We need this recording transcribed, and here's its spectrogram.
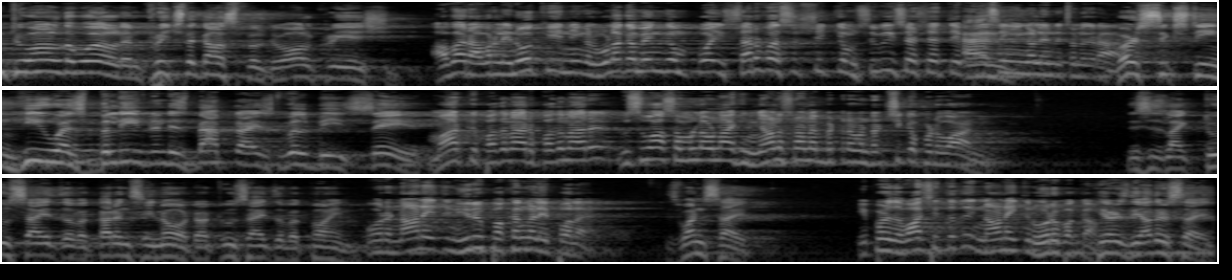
into all the world and preach the gospel to all creation. அவர் அவர்களை நோக்கி நீங்கள் உலகமெங்கும் போய் சர்வ சிருஷ்டிக்கும் சுவிசேஷத்தை பிரசங்கிங்கள் என்று சொல்கிறார் Verse 16 He who has believed and is baptized will be saved. Mark பதினாறு பதினாறு விசுவாசம் உள்ளவனாகி ஞானஸ்நானம் பெற்றவன் ரட்சிக்கப்படுவான் This is like two sides of a currency note or two sides of a coin. ஒரு நாணயத்தின் இரு பக்கங்களைப் போல It's one side. இப்பொழுது வாசித்தது நாணயத்தின் ஒரு பக்கம் Here's the other side.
